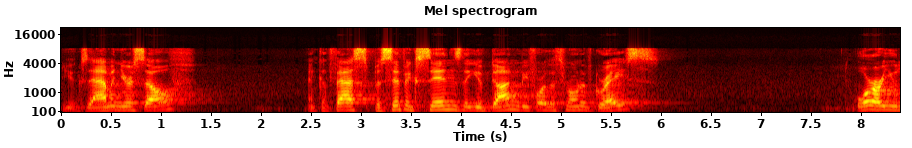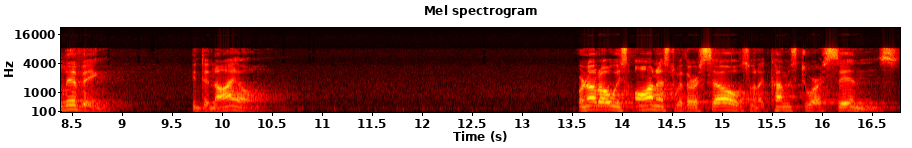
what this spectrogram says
Do you examine yourself and confess specific sins that you've done before the throne of grace? Or are you living in denial? We're not always honest with ourselves when it comes to our sins.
